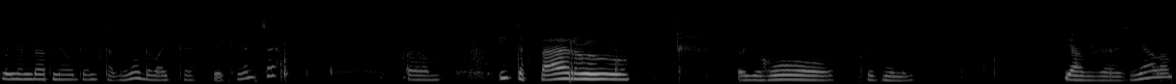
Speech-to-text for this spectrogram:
Легендарний один. Так, ну давайте викинемо це. Ем, і тепер е, його знімемо. Я вже зняла.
